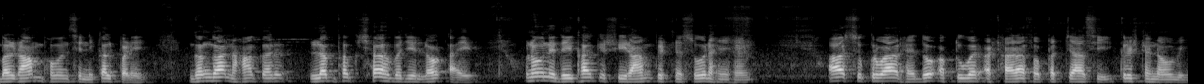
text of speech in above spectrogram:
बलराम भवन से निकल पड़े। गंगा नहाकर लगभग छः बजे लौट आए। उन्होंने देखा कि श्री रामकृष्ण सो रहे हैं। आज शुक्रवार है, दो अक्टूबर अठारह सौ कृष्ण नवमी।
